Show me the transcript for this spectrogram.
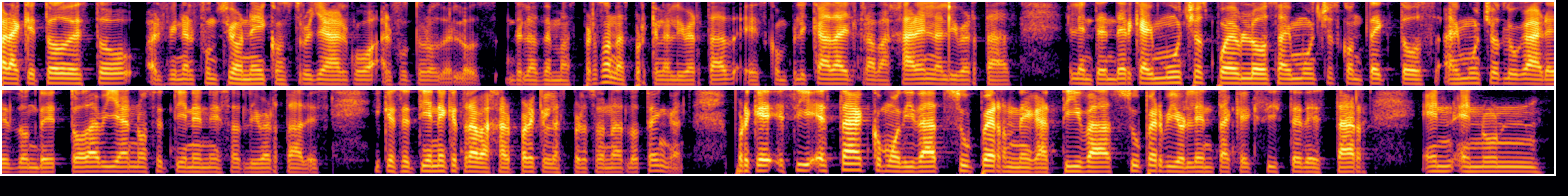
para que todo esto al final funcione y construya algo al futuro de, los, de las demás personas, porque la libertad es complicada, el trabajar en la libertad, el entender que hay muchos pueblos, hay muchos contextos, hay muchos lugares donde todavía no se tienen esas libertades y que se tiene que trabajar para que las personas lo tengan. Porque si esta comodidad súper negativa, súper violenta que existe de estar en, en un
